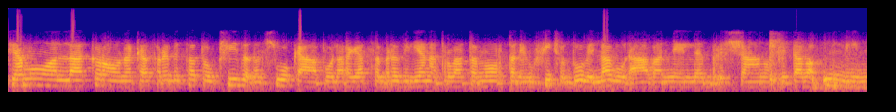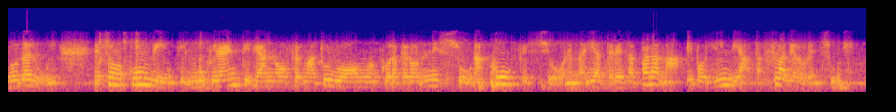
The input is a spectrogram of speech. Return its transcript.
Siamo alla cronaca, sarebbe stata uccisa dal suo capo, la ragazza brasiliana trovata morta nell'ufficio dove lavorava nel Bresciano, aspettava un bimbo da lui. Ne sono convinti gli inquirenti che hanno fermato l'uomo, ancora però nessuna confessione. Maria Teresa Palamà e poi l'inviata Flavia Lorenzuni.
